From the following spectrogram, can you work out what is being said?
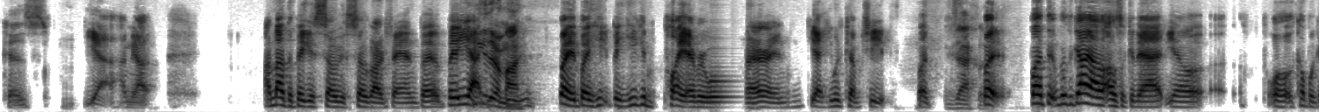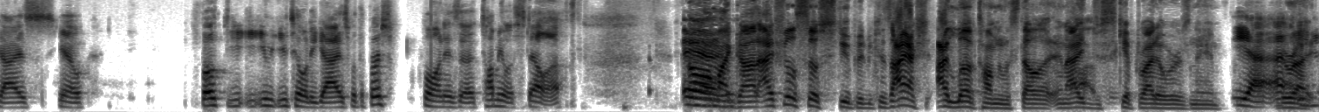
because, yeah, I mean, I, am not the biggest Sogard fan, but but yeah, neither am I. But but he but he can play everywhere, and yeah, he would come cheap. But exactly. But but the, but the guy I was looking at, you know, well, a couple guys, you know, both utility guys, but the first one is a uh, Tommy La Stella. And, oh my god, I feel so stupid because I actually I love Tommy La Stella and I just skipped right over his name. Yeah, you're right.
